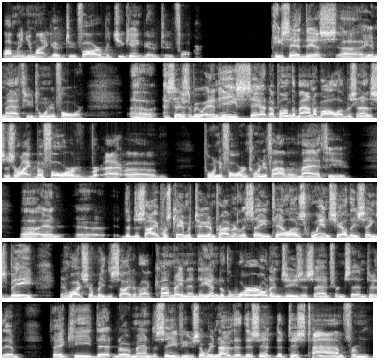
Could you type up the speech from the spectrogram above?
I mean, you might go too far, but you can't go too far. He said this uh, in Matthew 24. Uh, says, and he sat upon the Mount of Olives. Now, this is right before uh, 24 and 25 of Matthew. Uh, and uh, the disciples came unto him privately, saying, Tell us, when shall these things be, and what shall be the sight of our coming and the end of the world? And Jesus answered and said unto them, Take heed that no man deceive you. So we know that this, that this time from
